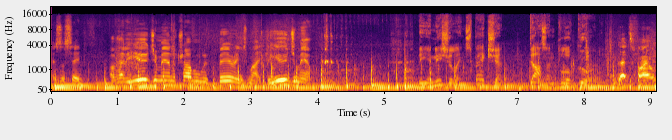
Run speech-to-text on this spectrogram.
as I said. I've had a huge amount of trouble with the bearings, mate. A huge amount. The initial inspection doesn't look good. That's failed.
